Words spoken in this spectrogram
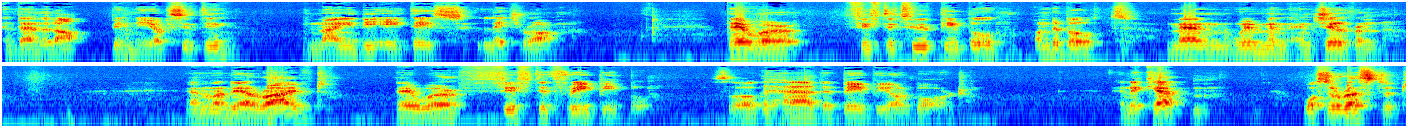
and ended up in New York City 98 days later on. There were 52 people on the boat, men, women and children. And when they arrived, there were 53 people. So they had a baby on board. And the captain was arrested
